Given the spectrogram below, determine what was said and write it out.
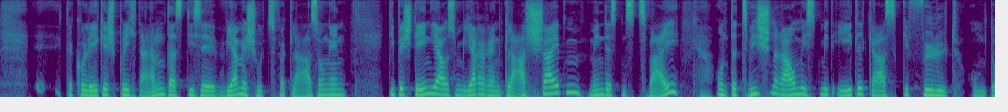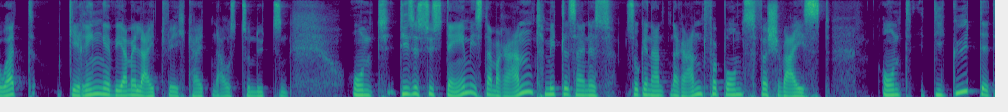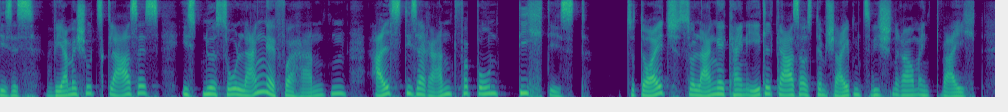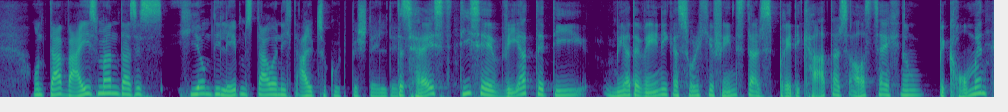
der Kollege spricht an, dass diese Wärmeschutzverglasungen, die bestehen ja aus mehreren Glasscheiben, mindestens zwei, und der Zwischenraum ist mit Edelgas gefüllt, um dort geringe Wärmeleitfähigkeiten auszunützen. Und dieses System ist am Rand mittels eines sogenannten Randverbunds verschweißt. Und die Güte dieses Wärmeschutzglases ist nur so lange vorhanden, als dieser Randverbund dicht ist. Zu Deutsch, solange kein Edelgas aus dem Scheibenzwischenraum entweicht. Und da weiß man, dass es hier um die Lebensdauer nicht allzu gut bestellt ist. Das heißt, diese Werte, die mehr oder weniger solche Fenster als Prädikat, als Auszeichnung bekommen,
